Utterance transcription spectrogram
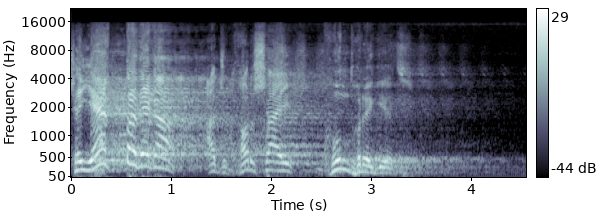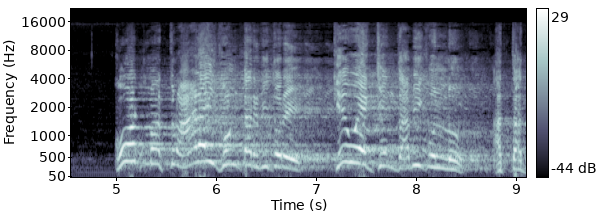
সেই একটা জায়গা আজ ভরসায় ঘুম ধরে গিয়েছে। কোর্ট মাত্র আড়াই ঘণ্টার ভিতরে কেউ একজন দাবি করল, আর তার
